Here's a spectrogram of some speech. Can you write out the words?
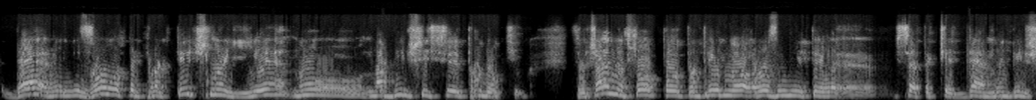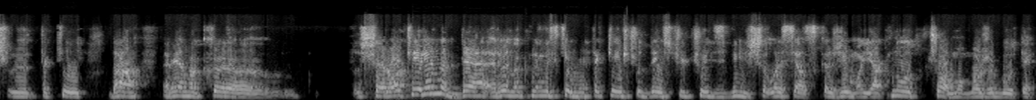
Де реалізовувати практично є ну, на більшість продуктів. Звичайно, що по- потрібно розуміти е, все-таки, де найбільш е, такий да, ринок, е, широкий ринок, де ринок не не такий, що десь чуть-чуть збільшилося, скажімо, як ну в чому може бути,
